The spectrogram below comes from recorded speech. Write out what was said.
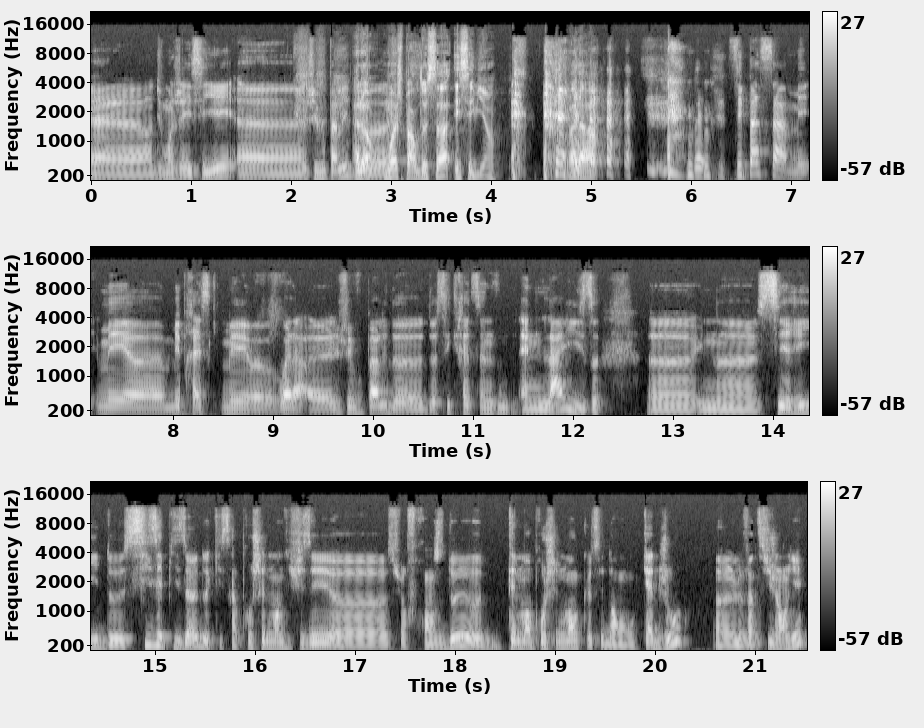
Euh, du moins, j'ai essayé. Euh, je vais vous parler de... Alors, moi, je parle de ça et c'est bien. voilà. c'est pas ça, mais mais mais presque. Mais voilà, je vais vous parler de, de Secrets and, Lies, une série de six épisodes qui sera prochainement diffusée sur France 2, tellement prochainement que c'est dans quatre jours. Le 26 janvier.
